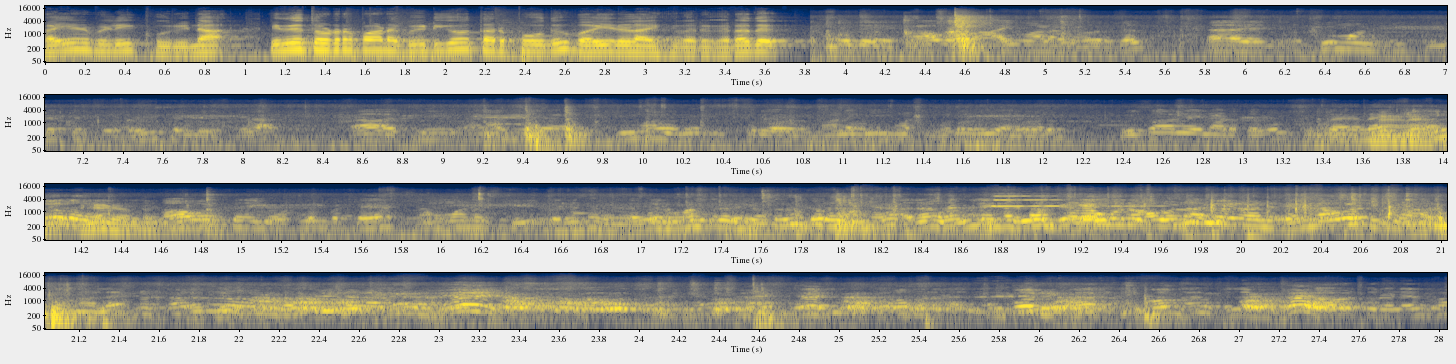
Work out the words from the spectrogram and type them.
கயல்விழி கூறினார். இது தொடர்பான வீடியோ தற்போது வைரலாகி வருகிறது. சீமான் மனைவி மற்றும் உதவி அவரும் விசாரணை நடத்தவும் காவல்துறை ஒட்டப்பட்ட காவல்துறையினர்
